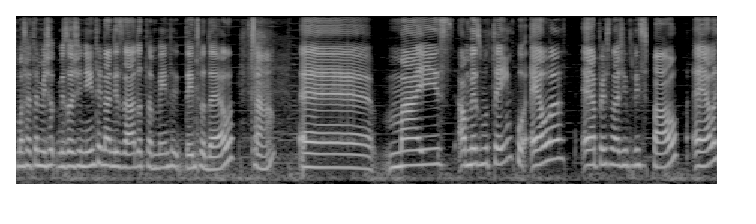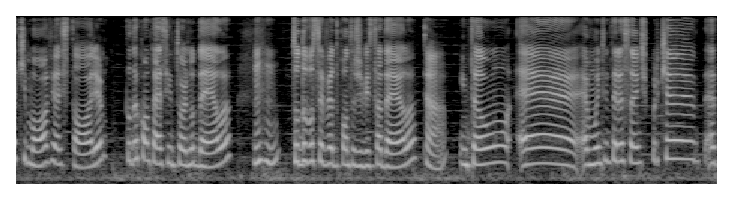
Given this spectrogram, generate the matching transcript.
uma certa misoginia internalizada também dentro dela. Tá. É, mas, ao mesmo tempo, ela é a personagem principal. É ela que move a história. Tudo acontece em torno dela. Uhum. Tudo você vê do ponto de vista dela. Tá. Então, é, é muito interessante porque é,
